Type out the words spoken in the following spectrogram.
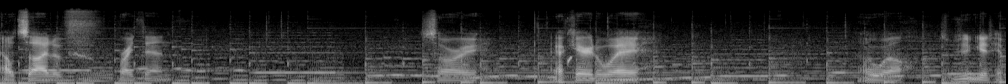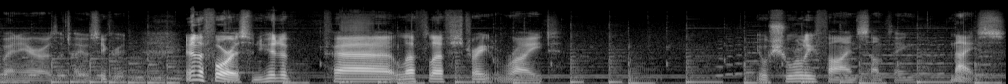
outside of right then. Sorry, I got carried away. Oh well. So we didn't get hit by any arrows, I'll tell you a secret. In the forest, when you hit a pa left, left, straight, right, you'll surely find something nice.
